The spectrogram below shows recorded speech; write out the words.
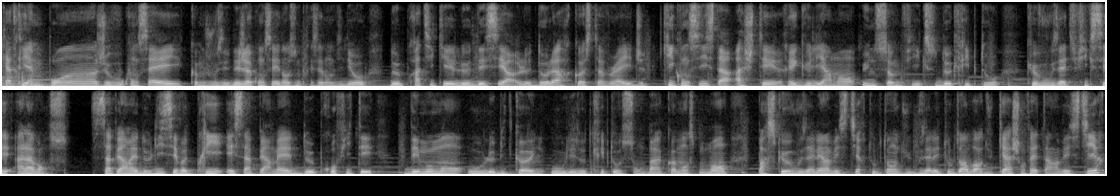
Quatrième point, je vous conseille, comme je vous ai déjà conseillé dans une précédente vidéo, de pratiquer le DCA, le Dollar Cost Average, qui consiste à acheter régulièrement une somme fixe de crypto que vous vous êtes fixé à l'avance. Ça permet de lisser votre prix et ça permet de profiter des moments où le Bitcoin ou les autres cryptos sont bas comme en ce moment parce que vous allez investir tout le temps, vous allez tout le temps avoir du cash en fait à investir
